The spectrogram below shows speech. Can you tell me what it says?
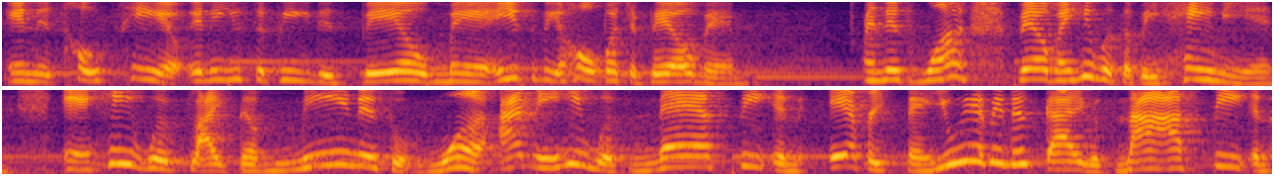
in this hotel, and it used to be this bellman. It used to be a whole bunch of bellmen and this one bellman, he was a Bahamian, and he was like the meanest one. I mean, he was nasty and everything. You hear me? This guy was nasty and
